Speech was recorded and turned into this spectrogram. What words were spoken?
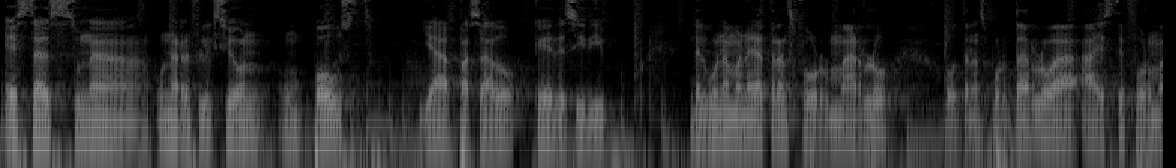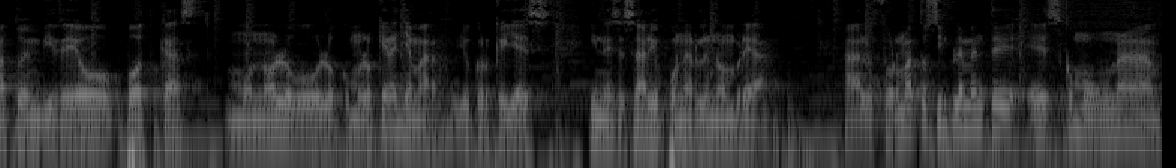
esta es una, una reflexión, un post ya pasado que decidí de alguna manera transformarlo o transportarlo a, este formato en video, podcast, monólogo, lo, como lo quieran llamar. Yo creo que ya es innecesario ponerle nombre a, los formatos. Simplemente es como una,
